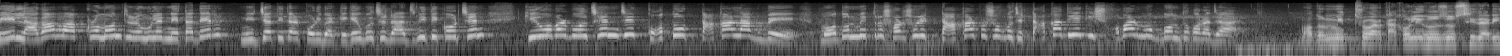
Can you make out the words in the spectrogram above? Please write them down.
বেলাগাম আক্রমণ তৃণমূলের নেতাদের, নির্যাতিতার পরিবারকে। কেউ বলছেন রাজনীতি করছেন, কেউ আবার বলছেন যে কত টাকা লাগবে। মদন মিত্র সরাসরি টাকার প্রসঙ্গ বলছে, টাকা দিয়ে কি সবার মুখ বন্ধ করা যায়? মদন মিত্র আর কাকলি ঘোষ দস্তিদারি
